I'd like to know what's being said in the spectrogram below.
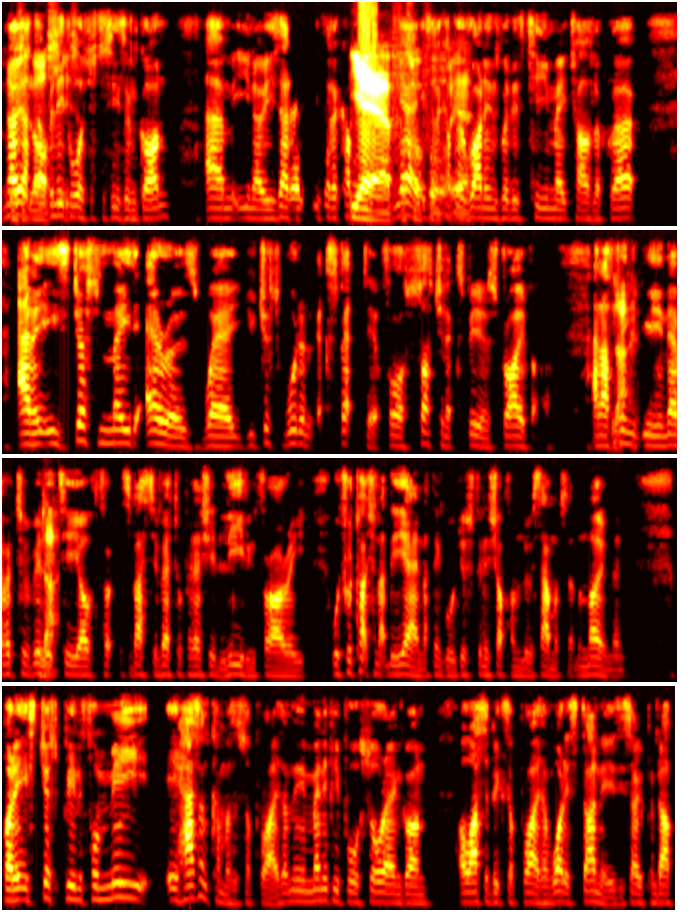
No, was I, it I believe season? it was just a season gone. Um, you know, he's had a he's had a couple. Yeah, that's yeah, he's had a couple of run-ins with his teammate Charles Leclerc, and he's just made errors where you just wouldn't expect it for such an experienced driver. And I No. think the inevitability of Sebastian Vettel potentially leaving Ferrari, which we'll touch on at the end, I think we'll just finish off on Lewis Hamilton at the moment. But it's just been for me, it hasn't come as a surprise. I mean, many people saw it and gone, "Oh, that's a big surprise." And what it's done is it's opened up,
